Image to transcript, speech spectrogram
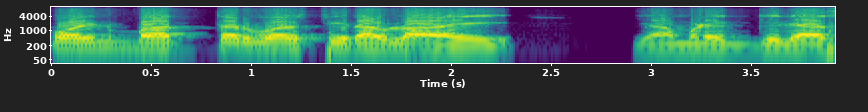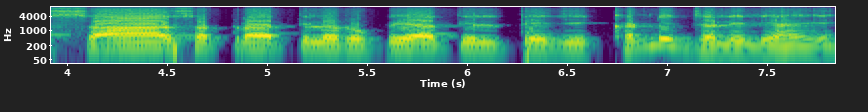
पॉइंट बहात्तर वर स्थिरावला आहे. यामुळे गेल्या सहा सत्रातील रुपयातील तेजी खंडित झालेली आहे.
